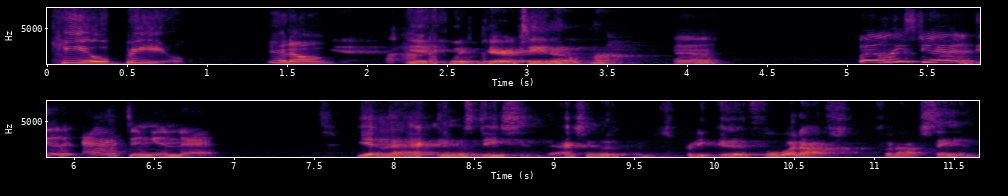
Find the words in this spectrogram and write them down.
Kill Bill. You know, yeah, yeah Quentin Tarantino, huh? Yeah, but at least you had good acting in that. Yeah, the acting was decent. The acting was, was pretty good for what I've for what I've seen.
